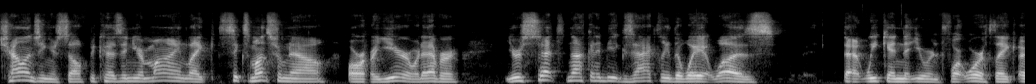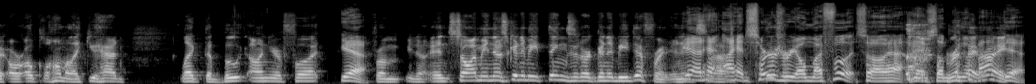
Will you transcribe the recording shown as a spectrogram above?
challenging yourself because in your mind, like six months from now or a year or whatever, your set's not going to be exactly the way it was that weekend that you were in Fort Worth, like or, or Oklahoma, like you had like the boot on your foot Yeah. from you know, and so I mean, there's going to be things that are going to be different. And Yeah, had, uh, I had surgery on my foot, so I, I have something Right, about right. yeah.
